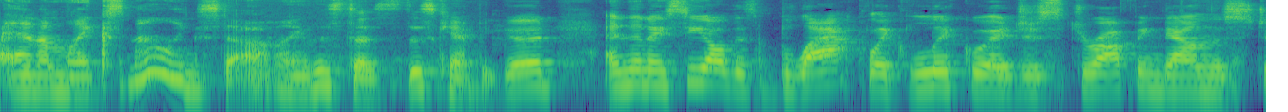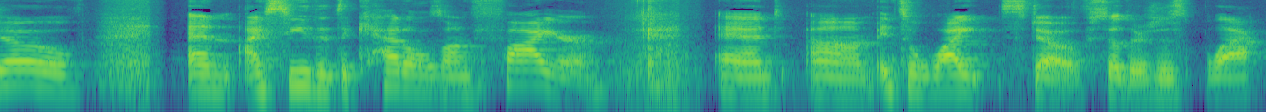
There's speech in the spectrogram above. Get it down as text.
and I'm like smelling stuff. Like this does this can't be good. And then I see all this black like liquid just dropping down the stove, and I see that the kettle's on fire, and um, it's a white stove, so there's this black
